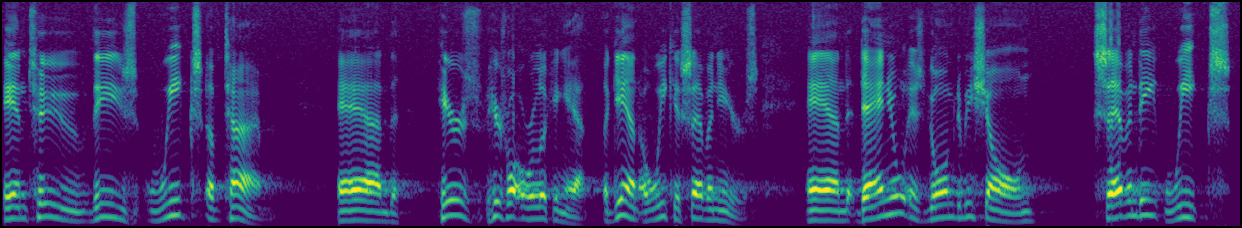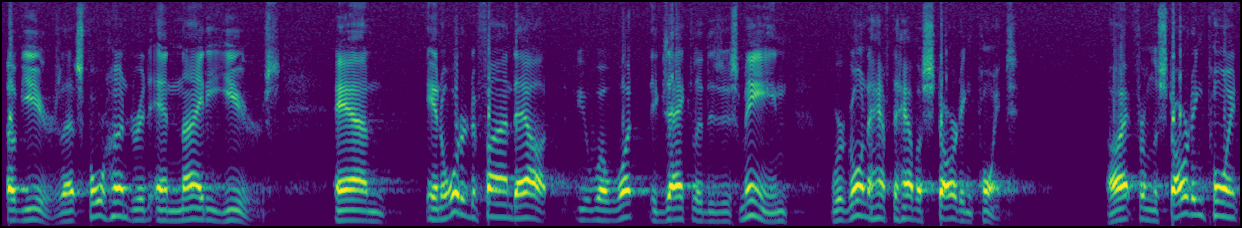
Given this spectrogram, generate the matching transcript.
into these weeks of time. And here's, here's what we're looking at. Again, a week is seven years. And Daniel is going to be shown 70 weeks of years. That's 490 years. And in order to find out, well, what exactly does this mean, we're going to have to have a starting point. All right, from the starting point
